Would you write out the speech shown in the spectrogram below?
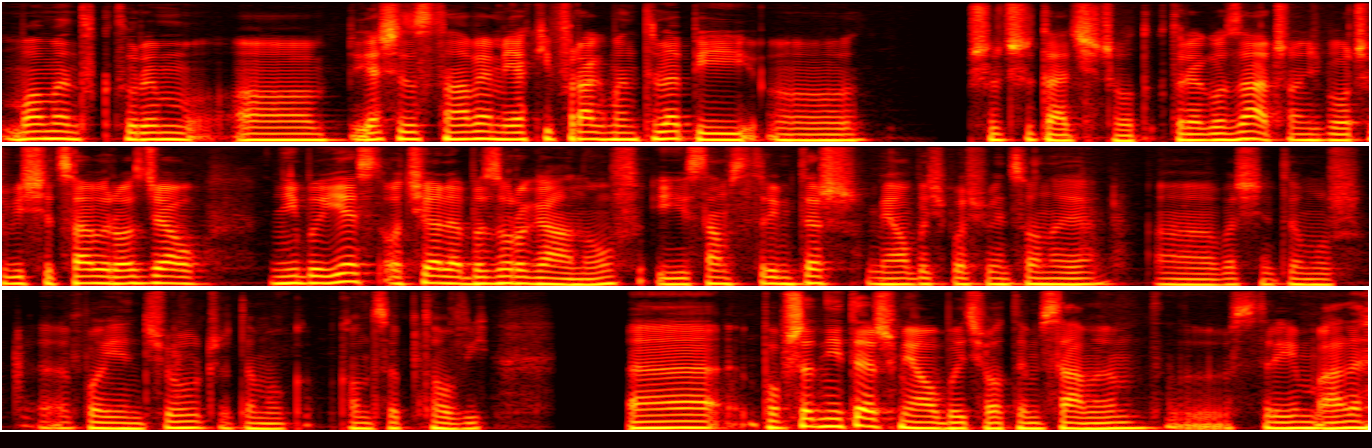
moment, w którym e, ja się zastanawiam, jaki fragment lepiej e, przeczytać, czy od którego zacząć, bo oczywiście cały rozdział niby jest o ciele bez organów i sam stream też miał być poświęcony e, właśnie temuż e, pojęciu, czy temu konceptowi. E, poprzedni też miał być o tym samym stream, ale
